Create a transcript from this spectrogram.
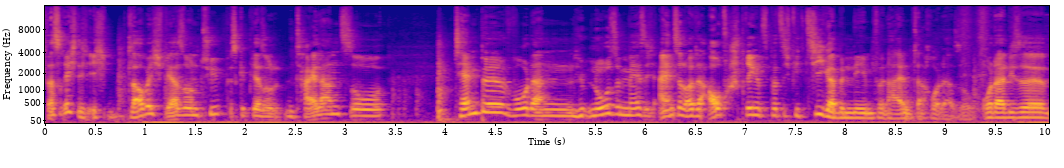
Das ist richtig. Ich glaube, ich wäre so ein Typ. Es gibt ja so in Thailand so Tempel, wo dann hypnosemäßig Einzelleute aufspringen und sich plötzlich wie Tiger benehmen für einen halben Tag oder so. Oder diese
